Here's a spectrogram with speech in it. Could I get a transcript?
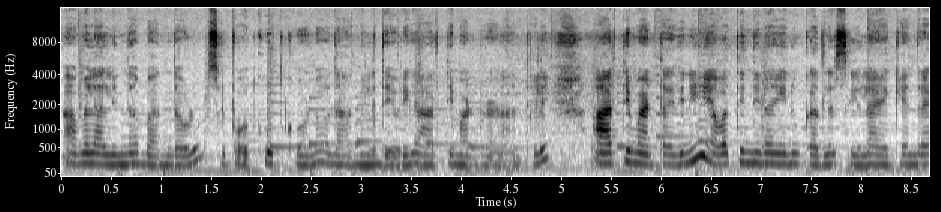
ಆಮೇಲೆ ಅಲ್ಲಿಂದ ಬಂದವಳು ಸ್ವಲ್ಪ ಹೊತ್ತು ಕೂತ್ಕೊಂಡು ಅದಾದಮೇಲೆ ದೇವರಿಗೆ ಆರತಿ ಮಾಡಿಬಿಡೋಣ ಅಂಥೇಳಿ. ಆರತಿ ಮಾಡ್ತಾಯಿದ್ದೀನಿ ಅವತ್ತಿನ ದಿನ ಏನೂ ಕದಲಿಸ್ಲಿಲ್ಲ. ಯಾಕೆಂದರೆ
